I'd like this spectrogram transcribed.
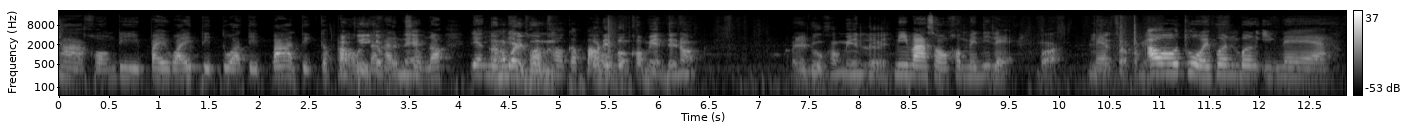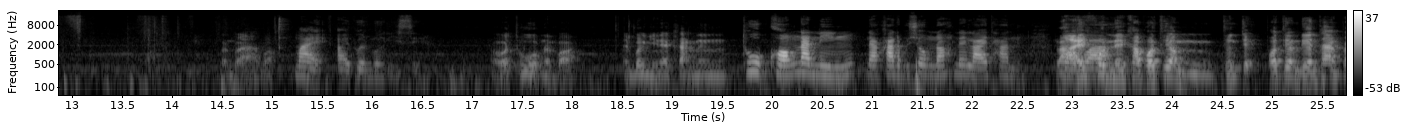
ชาของดีไปไว้ติดตัวติดบ้านติดกระเป๋าเอาคุยนะกับคะเพิ่ท่านนแน่ผู้ชมเนาะเรียงเงินอ้าวเรียงบ่ได้ทองเบิ่งเข้ากระเป๋า บ่ได้เบิ่งคอมเมนต์เลยเนาะ ไม่ได้ดูคอมเมนต์เลยมีมาสองคอมเมนต์นี่แหละบ่มีแม่แต่สองคอมเมนต์เอาโถยเพิ่นเบิงอีกแน่เพิ่นว่าบ่ไม่เอาให้เพิ่นเบิงอีกสิเอาว่าทูบนั่นบ่ให้เบิ่งอีกในครั้งหนึงทูบของนันหนิงนะคะท่านผู้ชมเนาะหลายๆท่าน หลายบอกว่าคนเลยครับพอเที่ยงถึงจะพอเที่ยงเดินทางไป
